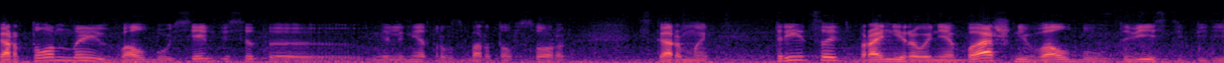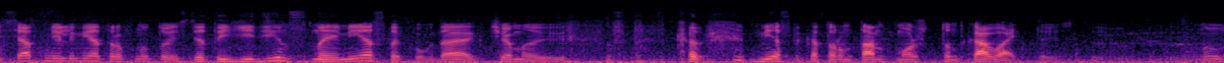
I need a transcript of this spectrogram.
картонный, во лбу 70 э, миллиметров, с бортов 40, с кормы 30, бронирование башни, во лбу 250 миллиметров, ну, то есть это единственное место, куда, чем, э, место, которым танк может танковать, то есть, ну,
